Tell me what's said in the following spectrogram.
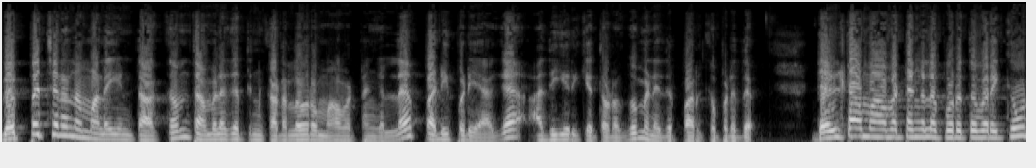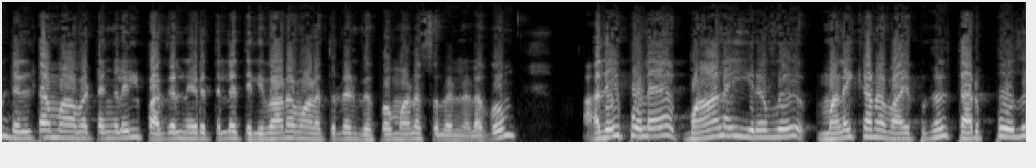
வெப்பச்சலன மழையின் தாக்கம் தமிழகத்தின் கடலோர மாவட்டங்கள்ல படிப்படியாக அதிகரிக்க தொடங்கும் என எதிர்பார்க்கப்படுது. டெல்டா மாவட்டங்களை பொறுத்த வரைக்கும் டெல்டா மாவட்டங்களில் பகல் நேரத்துல தெளிவான வானத்துடன் வெப்பமான சூழல் நிலவும். அதே போல மாலை இரவு மழைக்கான வாய்ப்புகள் தற்போது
